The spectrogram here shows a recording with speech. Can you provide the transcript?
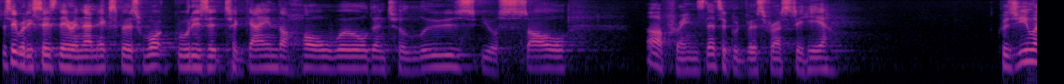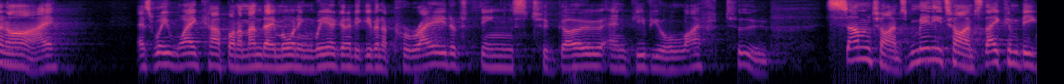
You see what he says there in that next verse? What good is it to gain the whole world and to lose your soul? Oh, friends, that's a good verse for us to hear. Because you and I, as we wake up on a Monday morning, we are going to be given a parade of things to go and give your life to. Sometimes, many times, they can be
